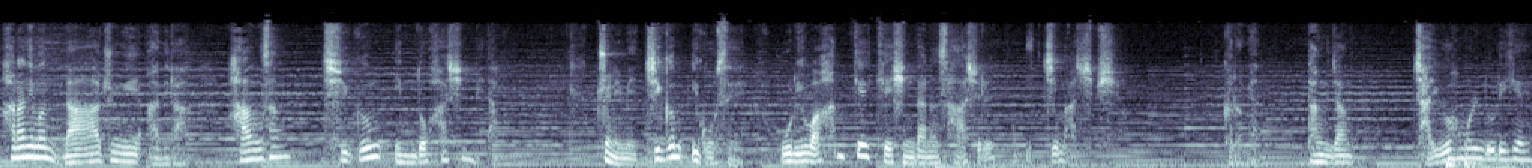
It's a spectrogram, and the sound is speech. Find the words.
하나님은 나중이 아니라 항상 지금 인도하십니다. 주님이 지금 이곳에 우리와 함께 계신다는 사실을 잊지 마십시오. 그러면 당장 자유함을 누리게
